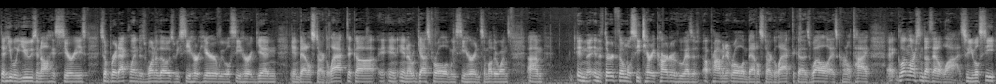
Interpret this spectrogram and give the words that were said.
that he will use in all his series. So Britt Ekland is one of those. We see her here. We will see her again in Battlestar Galactica in, in a guest role, and we see her in some other ones. Um, in the in the third film, we'll see Terry Carter, who has a, a prominent role in Battlestar Galactica as well as Colonel Tigh. Uh, Glen Larson does that a lot, so you will see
